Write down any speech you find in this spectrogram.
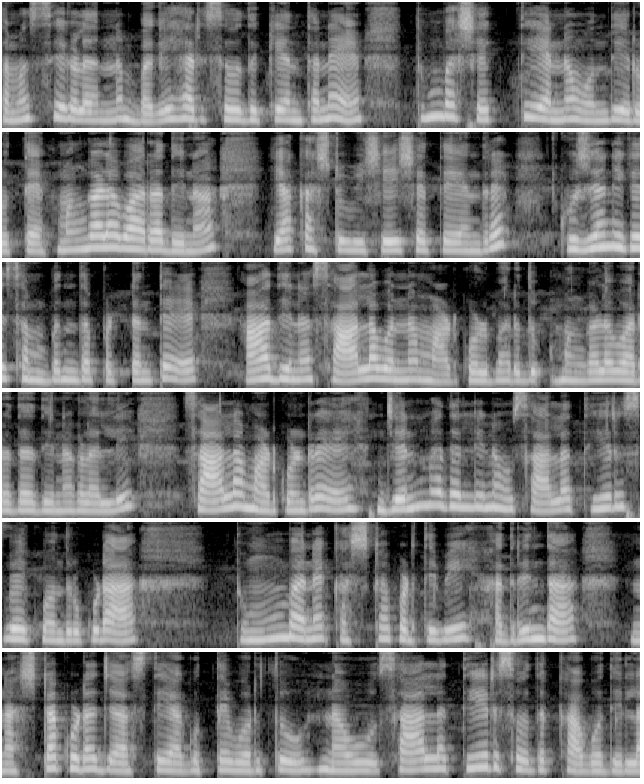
ಸಮಸ್ಯೆಗಳನ್ನು ಬಗೆಹರಿಸೋದಕ್ಕೆ ಅಂತಲೇ ತುಂಬ ಶಕ್ತಿಯನ್ನು ಹೊಂದಿರುತ್ತೆ. ಮಂಗಳವಾರ ದಿನ ಯಾಕಷ್ಟು ವಿಶೇಷತೆ ಅಂದರೆ ಕುಜನಿಗೆ ಸಂಬಂಧಪಟ್ಟಂತೆ ಆ ದಿನ ಸಾಲವನ್ನು ಮಾಡಿಕೊಳ್ಬಾರ್ದು. ಮಂಗಳವಾರದ ದಿನಗಳಲ್ಲಿ ಸಾಲ ಮಾಡಿಕೊಂಡ್ರೆ ಜನ್ಮದಲ್ಲಿ ನಾವು ಸಾಲ ತೀರಿಸಬೇಕು ಅಂದರೂ ಕೂಡ ತುಂಬಾ ಕಷ್ಟಪಡ್ತೀವಿ. ಅದರಿಂದ ನಷ್ಟ ಕೂಡ ಜಾಸ್ತಿ ಆಗುತ್ತೆ ಹೊರತು ನಾವು ಸಾಲ ತೀರಿಸೋದಕ್ಕಾಗೋದಿಲ್ಲ.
